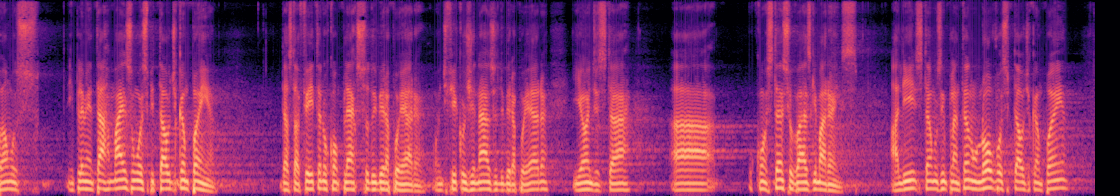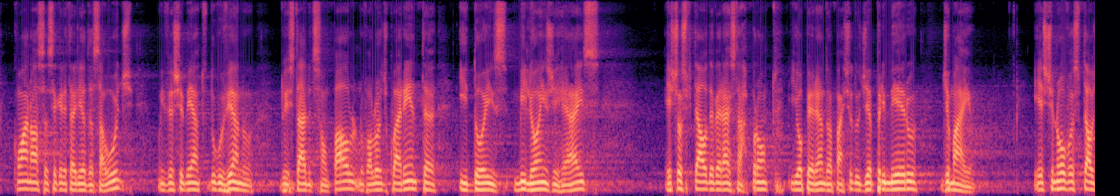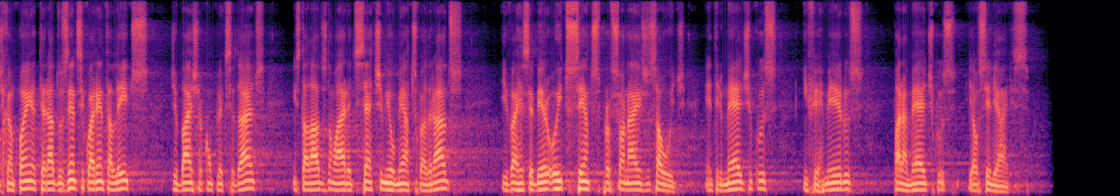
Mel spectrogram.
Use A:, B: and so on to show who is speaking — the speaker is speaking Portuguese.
A: vamos implementar mais um hospital de campanha, desta feita no complexo do Ibirapuera, onde fica o ginásio do Ibirapuera e onde está a, o Constâncio Vaz Guimarães. Ali estamos implantando um novo hospital de campanha com a nossa Secretaria da Saúde, o um investimento do governo do Estado de São Paulo, no valor de 42 milhões de reais. Este hospital deverá estar pronto e operando a partir do dia 1 de maio. Este novo hospital de campanha terá 240 leitos de baixa complexidade, instalados numa área de 7 mil metros quadrados, e vai receber 800 profissionais de saúde, entre médicos, enfermeiros, paramédicos e auxiliares.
